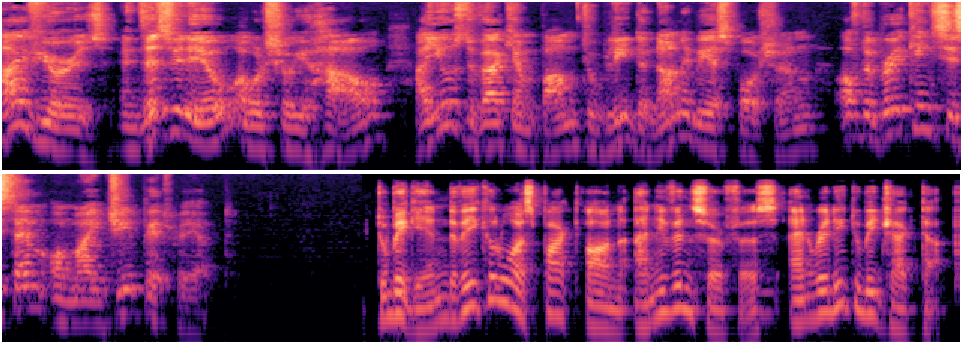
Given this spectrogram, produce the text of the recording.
Hi viewers, in this video I will show you how I use the vacuum pump to bleed the non-ABS portion of the braking system on my Jeep Patriot. To begin, the vehicle was parked on an even surface and ready to be jacked up.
